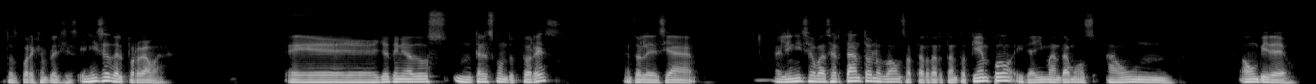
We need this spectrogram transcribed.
Entonces, por ejemplo, dices, inicio del programa. Eh, yo tenía dos, tres conductores entonces le decía, el inicio va a ser tanto, nos vamos a tardar tanto tiempo y de ahí mandamos a un, a un video.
